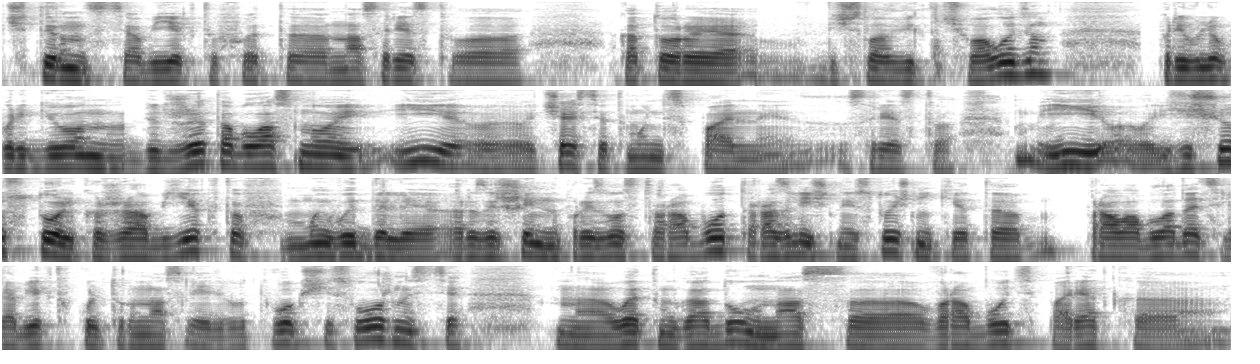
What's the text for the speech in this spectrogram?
14 объектов – это на средства, которые Вячеслав Викторович Володин привлек регион бюджет областной и э, часть это муниципальные средства. И еще столько же объектов мы выдали разрешение на производство работ, различные источники, это правообладатели объектов культурного наследия. Вот в общей сложности в этом году у нас в работе порядка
